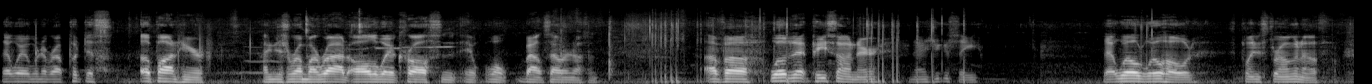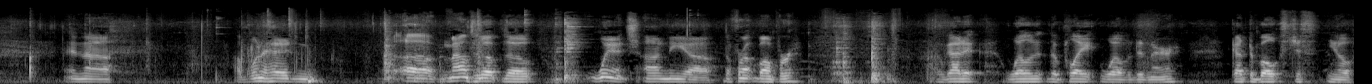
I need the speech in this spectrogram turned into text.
That way, whenever I put this up on here, I can just run my rod all the way across and it won't bounce out or nothing. I've uh, welded that piece on there, and as you can see, that weld will hold. It's plenty strong enough. And uh, I've went ahead and uh, mounted up the winch on the uh, the front bumper. I've got it welded, the plate welded in there. Got the bolts just, you know,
